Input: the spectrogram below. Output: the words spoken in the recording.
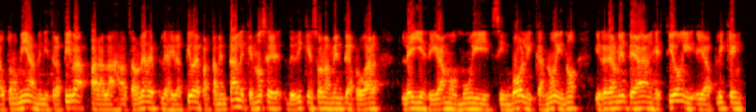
autonomía administrativa para las asambleas legislativas departamentales, que no se dediquen solamente a aprobar leyes, digamos, muy simbólicas, ¿no? Y, no, y realmente hagan gestión y, apliquen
